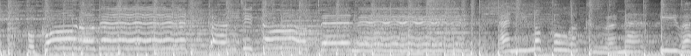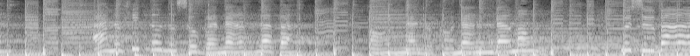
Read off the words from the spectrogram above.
い心で感じ取ってね。何も怖くはないわ。あの人のそばならば。女の子なんだもん。結ばれ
